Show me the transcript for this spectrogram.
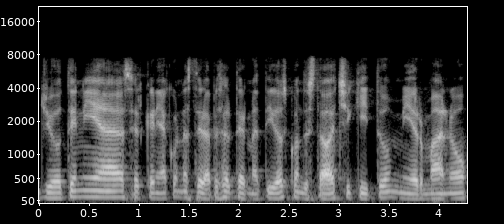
yo tenía cercanía con las terapias alternativas cuando estaba chiquito, mi hermano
